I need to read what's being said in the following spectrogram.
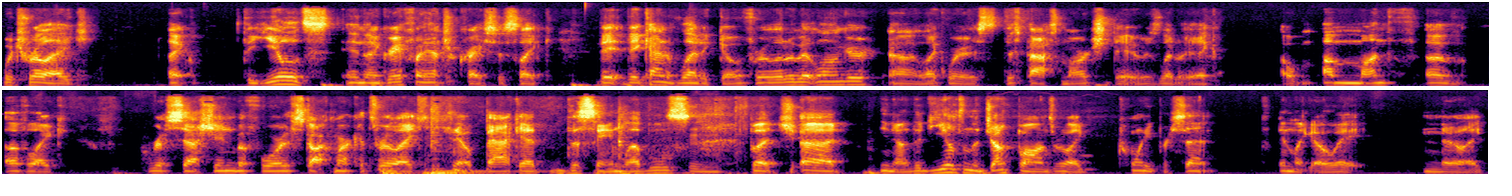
which were like, like the yields in the Great Financial Crisis, like they, they kind of let it go for a little bit longer. Uh, like whereas this past March, it was literally like a, a month of of like recession before the stock markets were like you know back at the same levels. Mm. But uh, you know the yields on the junk bonds were like twenty percent in like 08 and they're like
